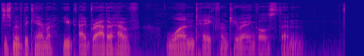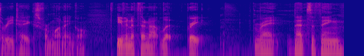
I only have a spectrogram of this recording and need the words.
just move the camera. You'd I'd rather have one take from two angles than three takes from one angle, even if they're not lit great. Right. That's the thing.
